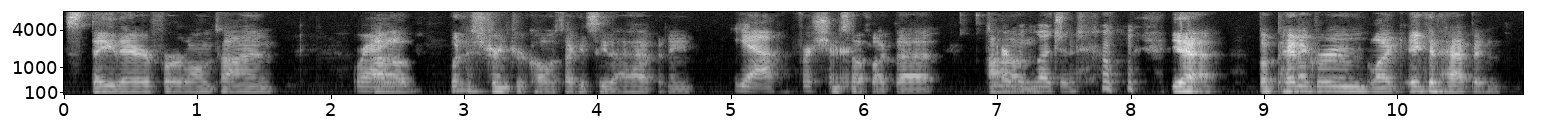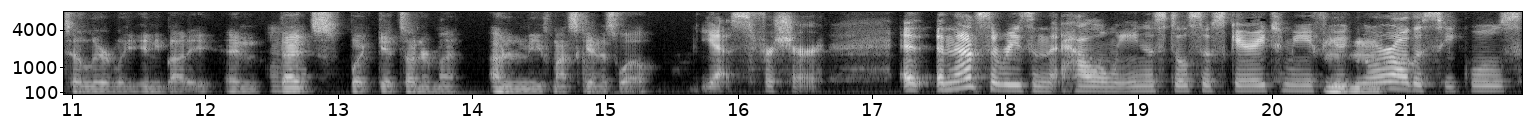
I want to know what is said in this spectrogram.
stay there for a long time. Right. Uh when a stranger calls, I could see that happening yeah, for sure. and stuff like that. Urban Um, legend. Yeah, but panic room, like it could happen to literally anybody, and Mhm. that's what gets under my underneath my skin as well. yes, for sure. And, and that's the reason that Halloween is still so scary to me. If you Mhm. ignore all the sequels,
